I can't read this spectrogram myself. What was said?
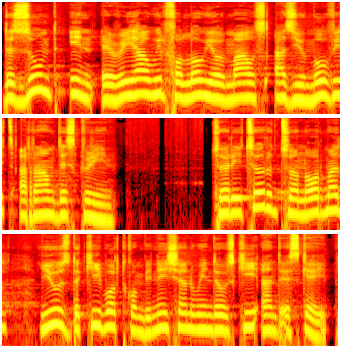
The zoomed in area will follow your mouse as you move it around the screen. To return to normal, use the keyboard combination Windows key and escape.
